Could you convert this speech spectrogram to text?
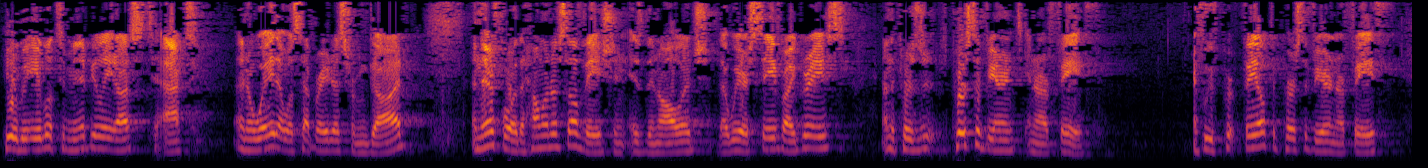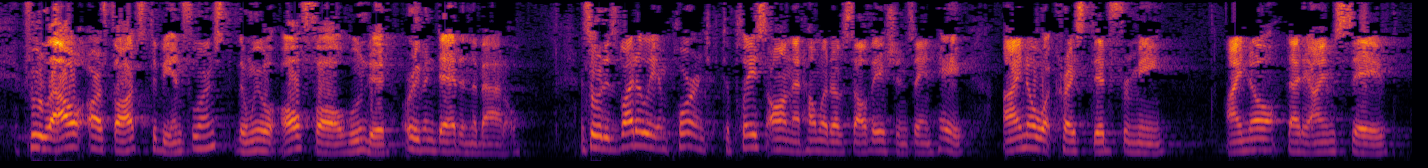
He will be able to manipulate us to act in a way that will separate us from God and therefore, the helmet of salvation is the knowledge that we are saved by grace and the pers- perseverance in our faith. If we per- fail to persevere in our faith, if we allow our thoughts to be influenced, then we will all fall wounded or even dead in the battle. And so it is vitally important to place on that helmet of salvation saying, hey, I know what Christ did for me. I know that I am saved.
